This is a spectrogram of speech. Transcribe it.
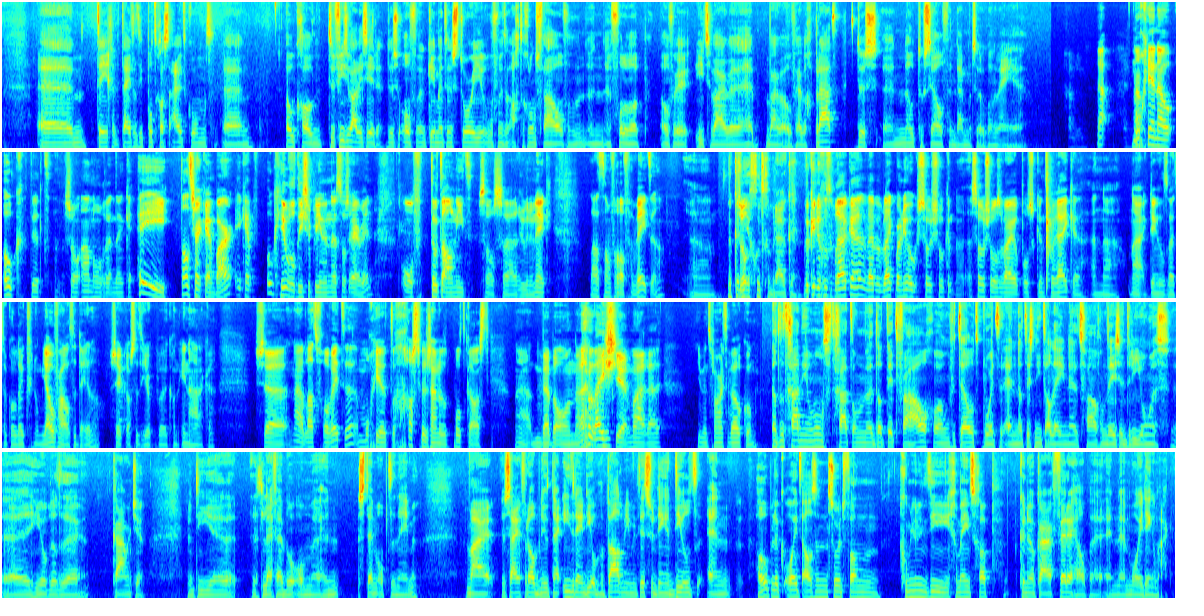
ehm, tegen de tijd dat die podcast uitkomt. ehm, ook gewoon te visualiseren. Dus of een keer met een story of met een achtergrondverhaal of een, een, een follow-up over iets waar we, waar we over hebben gepraat. Dus eh note to self en daar moeten we ook wel mee. Ja, mocht jij nou ook dit zo aanhoren en denken... hey, dat is herkenbaar. Ik heb ook heel veel discipline, net zoals Erwin. Of totaal niet, zoals eh Ruben en ik. Laat het dan vooral even weten. Ehm, we kunnen Zo- je goed gebruiken. we kunnen het goed gebruiken. We hebben blijkbaar nu ook social, socials waar je op ons kunt bereiken. En eh, nou, ik denk dat wij het ook wel leuk vinden om jouw verhaal te delen. Zeker als het hierop eh, kan inhaken. Dus nou, laat het vooral weten. Mocht je te gast willen zijn op de podcast... Nou, we hebben al een lijstje, maar je bent van harte welkom. Dat het gaat niet om ons. Het gaat om eh, dat dit verhaal gewoon verteld wordt. En dat is niet alleen het verhaal van deze drie jongens eh, hier op dat eh, kamertje. Die eh, het lef hebben om eh, hun stem op te nemen. Maar we zijn vooral benieuwd naar iedereen die op een bepaalde manier met dit soort dingen dealt. En hopelijk ooit als een soort van community, gemeenschap kunnen elkaar verder helpen en eh, mooie dingen maken.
